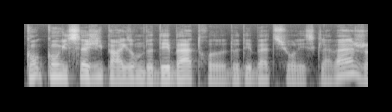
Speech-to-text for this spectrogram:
Quand, quand il s'agit par exemple de débattre, de débattre sur l'esclavage,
